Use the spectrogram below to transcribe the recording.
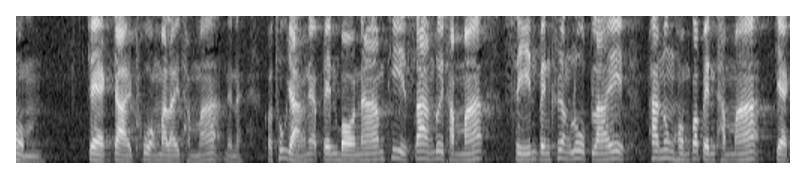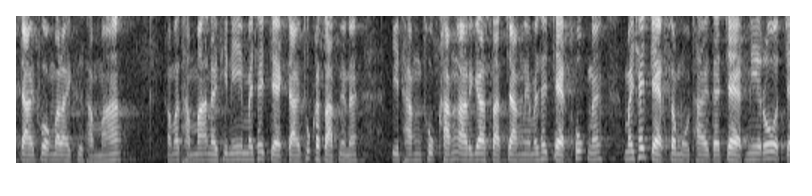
ห่ม แจกจ่ายพวงมาลัยธรรมะเนี่ยนะก็ทุกอย่างเนี่ยเป็นบ่อน้ำที่สร้างด้วยธรรมะ ศีลเป็นเครื่องรูปไล้ผ้านุ่งห่มก็เป็นธรรมะ แจกจ่ายพวงมาลัยคือธรรมะ คำว่าธรรมะในที่นี้ไม่ใช่แจกจ่ายทุกขสัตว์เนี่ยนะอีทางทุกครั้งอริยสัจจังเนี่ยไม่ใช่แจกทุกนะไม่ใช่แจกสมุทัยแต่แจกนิโรธแจ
